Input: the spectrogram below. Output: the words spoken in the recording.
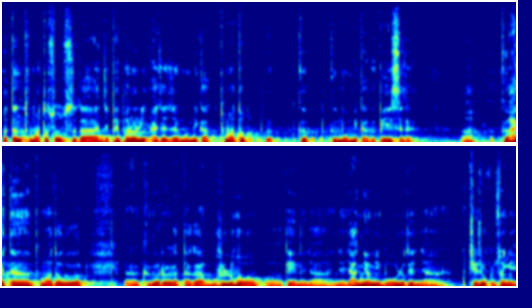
어떤 토마토 소스가 이제 페퍼로니 아저 저 뭡니까? 토마토 그, 그, 그 뭡니까? 그 베이스를. 어? 그 하여튼 토마토 그거 어, 그거를 갖다가 뭘로 어, 돼 있느냐. 이제 양념이 뭘로 됐냐 재료 구성이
